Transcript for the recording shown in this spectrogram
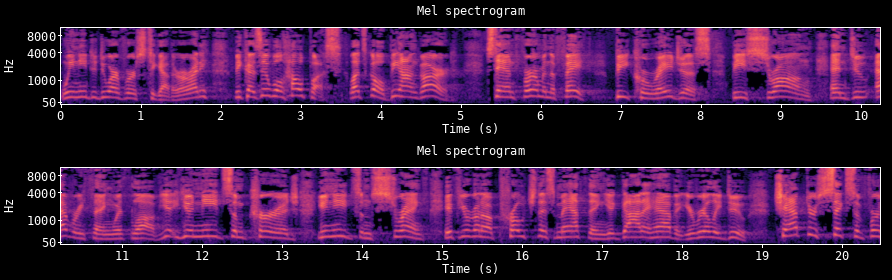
we need to do our verse together, alrighty? Because it will help us. Let's go. Be on guard. Stand firm in the faith be courageous, be strong, and do everything with love. You, you need some courage. You need some strength. If you're going to approach this math thing, you got to have it. You really do. Chapter 6 of 1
